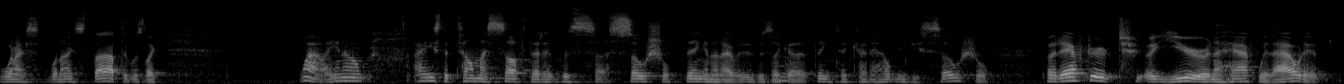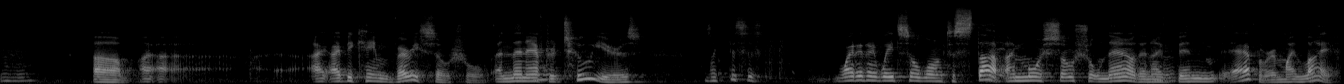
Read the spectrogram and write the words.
when I when I stopped it was like wow you know I used to tell myself that it was a social thing and that I, it was like a mm-hmm. thing to kind of help me be social, but after two, a year and a half without it, mm-hmm. um, I, I, I, became very social. And then after mm-hmm. two years, I was like, this is, why did I wait so long to stop? Right. I'm more social now than I've been ever in my life.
